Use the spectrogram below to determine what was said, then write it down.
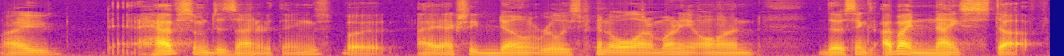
I have some designer things, but I actually don't really spend a whole lot of money on those things. I buy nice stuff.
